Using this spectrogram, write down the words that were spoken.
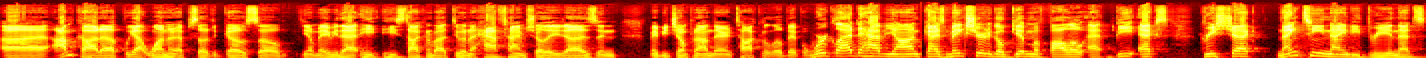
uh, I'm caught up. We got one episode to go, so you know maybe that he, he's talking about doing a halftime show that he does, and maybe jumping on there and talking a little bit. But we're glad to have you on, guys. Make sure to go give him a follow at BX Grease Greasecheck 1993, and that's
